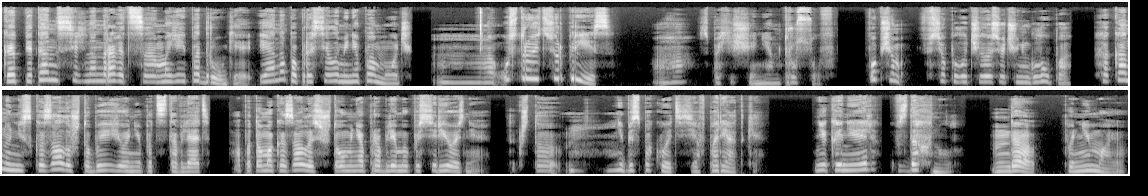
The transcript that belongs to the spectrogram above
капитан сильно нравится моей подруге, и она попросила меня помочь. Устроить сюрприз. Ага, с похищением трусов. В общем, все получилось очень глупо. Хакану не сказала, чтобы ее не подставлять, а потом оказалось, что у меня проблемы посерьезнее. Так что не беспокойтесь, я в порядке. Никаниэль вздохнул. Да, понимаю.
